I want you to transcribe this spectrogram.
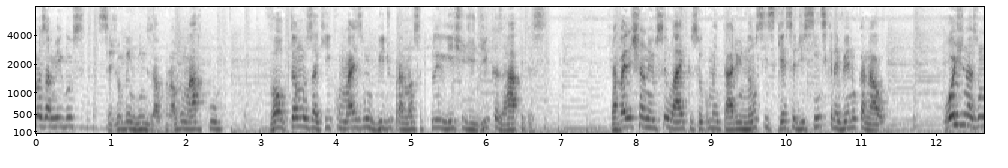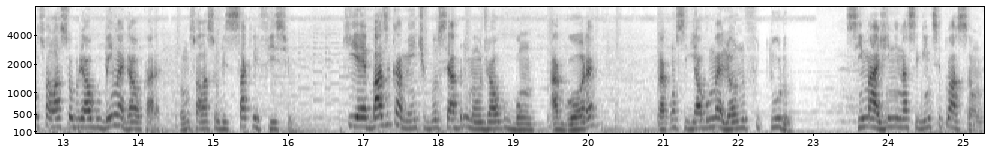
meus amigos, sejam bem-vindos ao canal do Marco. Voltamos aqui com mais um vídeo para nossa playlist de dicas rápidas. Já vai deixando aí o seu like, o seu comentário e não se esqueça de se inscrever no canal. Hoje nós vamos falar sobre algo bem legal, cara. Vamos falar sobre sacrifício, que é basicamente você abrir mão de algo bom agora para conseguir algo melhor no futuro. Se imagine na seguinte situação:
